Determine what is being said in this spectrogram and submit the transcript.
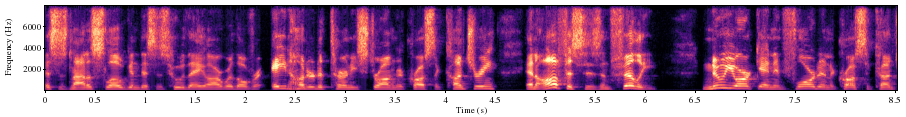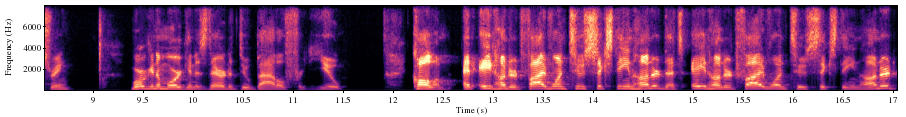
this is not a slogan. This is who they are with over 800 attorneys strong across the country and offices in Philly, New York, and in Florida and across the country. Morgan & Morgan is there to do battle for you. Call them at 800 512 1600. That's 800 512 1600.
